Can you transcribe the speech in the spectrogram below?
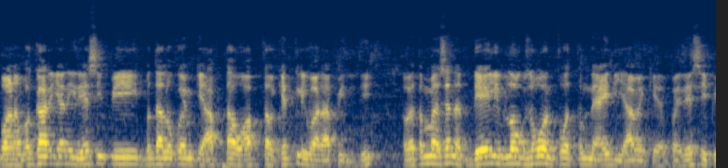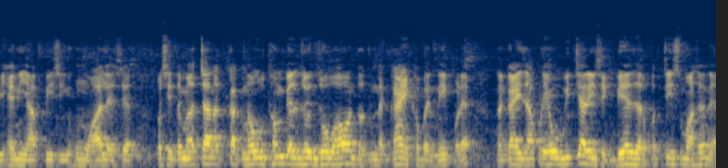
પણ વઘારિયાની રેસીપી બધા લોકો એમ કે આપતા હો આપતા હો. કેટલી વાર આપી દીધી? હવે તમે છે ને ડેઈલી વ્લોગ જોવો ને તો જ તમને આઈડિયા આવે કે ભાઈ રેસીપી એની આપી છે શું હાલે છે. પછી તમે અચાનક કાંક નવું થંબેલ જોઈને જોવા આવો ને તો તમને કાંઈ ખબર નહીં પડે. ને ગાઈઝ આપણે એવું વિચારી છે કે બે હજાર પચીસમાં છે ને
